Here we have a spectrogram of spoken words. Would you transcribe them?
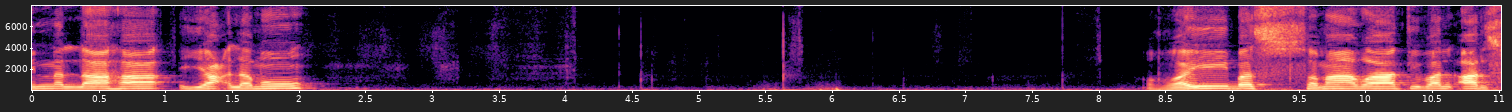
इन अल्लाह यालमु गैबस समावाति वल अर्ज़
